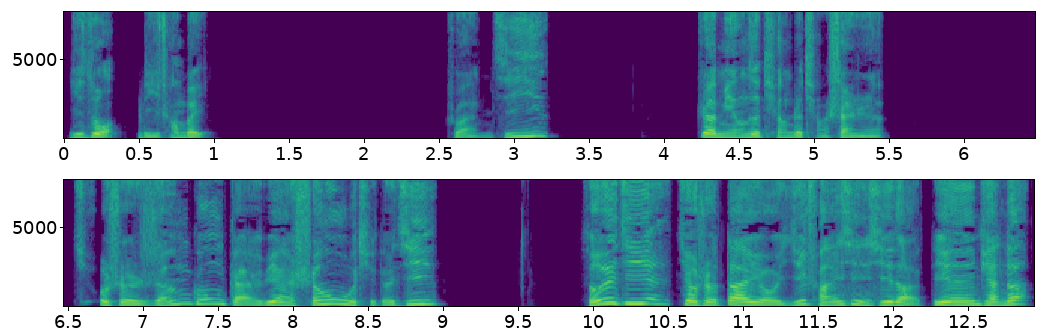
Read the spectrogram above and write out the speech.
一座里程碑。转基因，这名字听着挺瘆人，就是人工改变生物体的基因。所谓基因，就是带有遗传信息的 DNA 片段。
